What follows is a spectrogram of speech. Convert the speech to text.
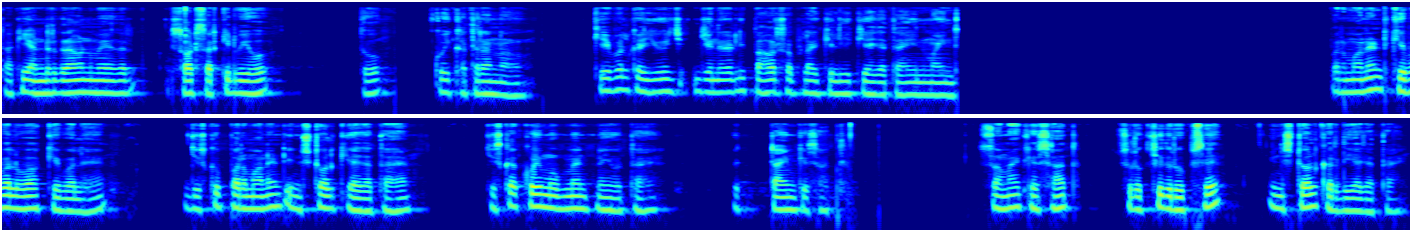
ताकि अंडरग्राउंड में अगर शॉर्ट सर्किट भी हो तो कोई खतरा ना हो। केबल का यूज़ जनरली पावर सप्लाई के लिए किया जाता है इन माइंस परमानेंट केबल वह केबल है जिसको परमानेंट इंस्टॉल किया जाता है, जिसका कोई मूवमेंट नहीं होता है टाइम के साथ। समय के साथ सुरक्षित रूप से इंस्टॉल कर दिया जाता है।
